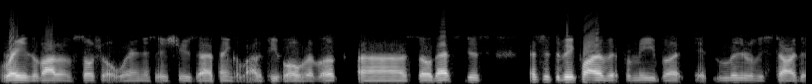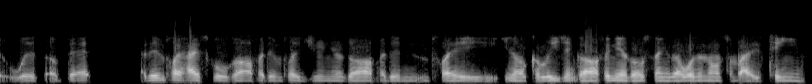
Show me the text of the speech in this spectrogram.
raise a lot of social awareness issues that I think a lot of people overlook. Uh, so that's just that's just a big part of it for me. But it literally started with a bet. I didn't play high school golf. I didn't play junior golf. I didn't play you know collegiate golf. Any of those things. I wasn't on somebody's team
